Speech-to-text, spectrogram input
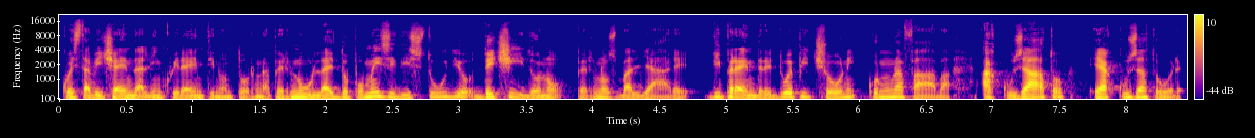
Questa vicenda agli inquirenti non torna per nulla e dopo mesi di studio decidono, per non sbagliare, di prendere due piccioni con una fava, accusato e accusatore.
